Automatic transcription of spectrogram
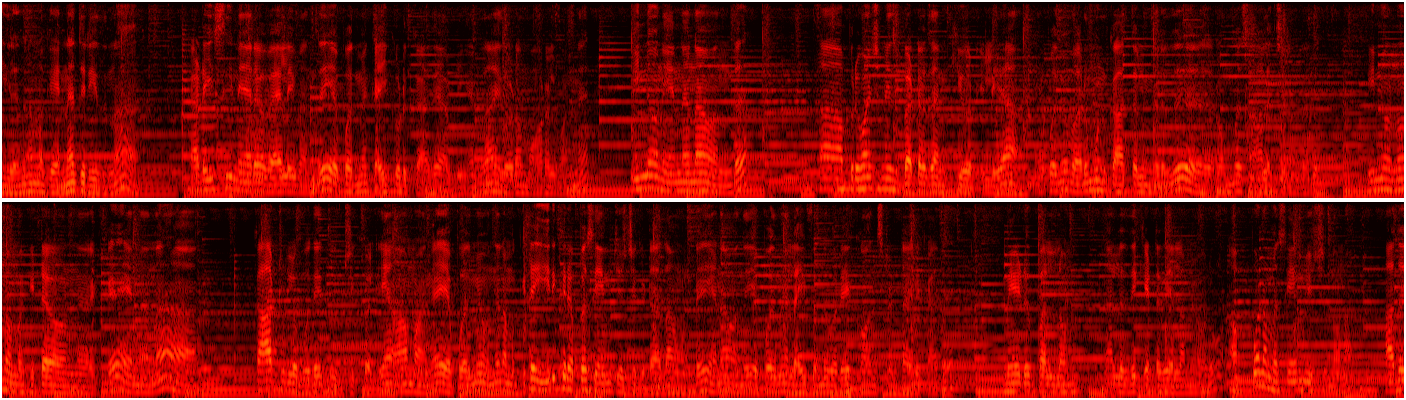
இதுலேருந்து நமக்கு என்ன தெரியுதுன்னா கடைசி நேர வேலை வந்து எப்போதுமே கை கொடுக்காது அப்படிங்கிறது தான் இதோட மாரல் ஒன்று இன்னொன்று என்னென்னா வந்து prevention is better than cure இல்லையா? எப்போதுமே வருமுன் காத்தலுங்கிறது ரொம்ப சாலச்சிறந்தது. இன்னொன்றும் நம்மக்கிட்ட ஒன்று இருக்குது என்னென்னா காற்றுள்ள போதே தூற்றிக்கொள். ஏன்? ஆமாங்க. எப்போதுமே வந்து நம்மக்கிட்ட இருக்கிறப்ப சேமித்து வச்சுக்கிட்டா தான் உண்டு. ஏன்னா வந்து எப்போதுமே லைஃப் வந்து ஒரே கான்ஸ்டண்ட்டாக இருக்காது. மேடு பள்ளம் நல்லது கெட்டது எல்லாமே வரும். அப்போ நம்ம சேமித்து வச்சுருந்தோம்னா அதை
